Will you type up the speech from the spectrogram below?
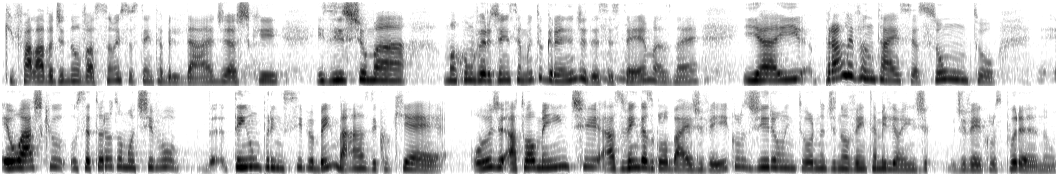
que falava de inovação e sustentabilidade. Acho que existe uma, uma convergência muito grande desses uhum. temas, né? E aí, para levantar esse assunto, eu acho que o, o setor automotivo tem um princípio bem básico que é Hoje, atualmente, as vendas globais de veículos giram em torno de 90 milhões de, de veículos por ano.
